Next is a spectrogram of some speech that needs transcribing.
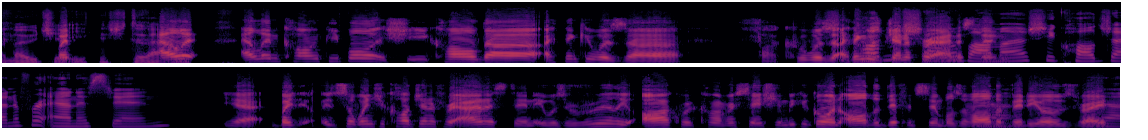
emoji. You should do that. Ellen, Ellen calling people. She called. uh I think it was. uh Fuck. Who was? it? I think it was Jennifer Michelle Aniston. Obama. She called Jennifer Aniston. Yeah, but uh, so when she called Jennifer Aniston, it was a really awkward conversation. We could go on all the different symbols of all the videos, right? yeah.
